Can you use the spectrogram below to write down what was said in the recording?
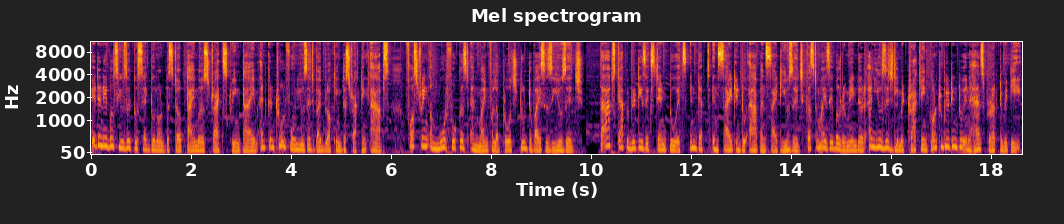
It enables user to set do not disturb timers, track screen time, and control phone usage by blocking distracting apps, fostering a more focused and mindful approach to devices usage. The app's capabilities extend to its in-depth insight into app and site usage, customizable reminder, and usage limit tracking contributing to enhanced productivity.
